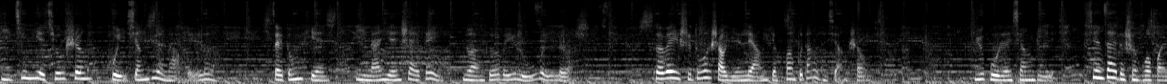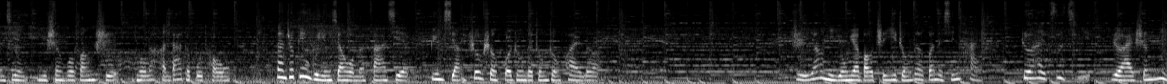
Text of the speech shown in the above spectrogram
以静夜秋声、桂香月朗为乐，在冬天以南檐晒被、暖阁围炉为乐，可谓是多少银两也换不到的享受。与古人相比，现在的生活环境与生活方式有了很大的不同，但这并不影响我们发现并享受生活中的种种快乐。只要你永远保持一种乐观的心态，热爱自己，热爱生命，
